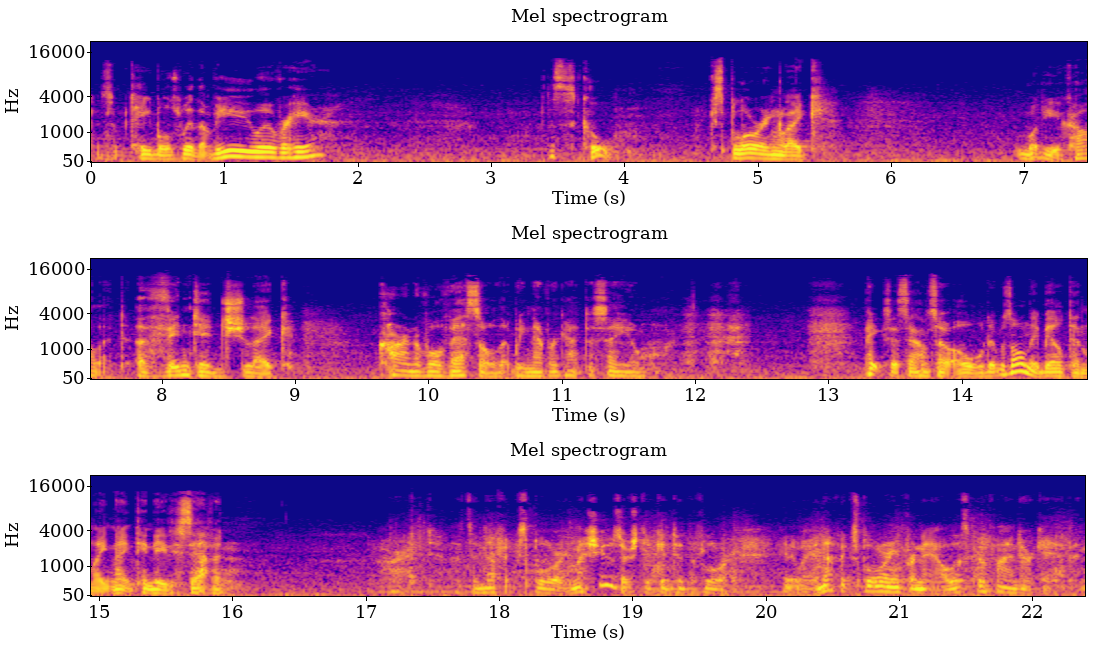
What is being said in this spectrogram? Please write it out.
Got some tables with a view over here. This is cool. Exploring like, what do you call it? A vintage like carnival vessel that we never got to sail. Makes it sound so old. It was only built in like 1987. All right, that's enough exploring. My shoes are sticking to the floor. Anyway, enough exploring for now. Let's go find our cabin.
